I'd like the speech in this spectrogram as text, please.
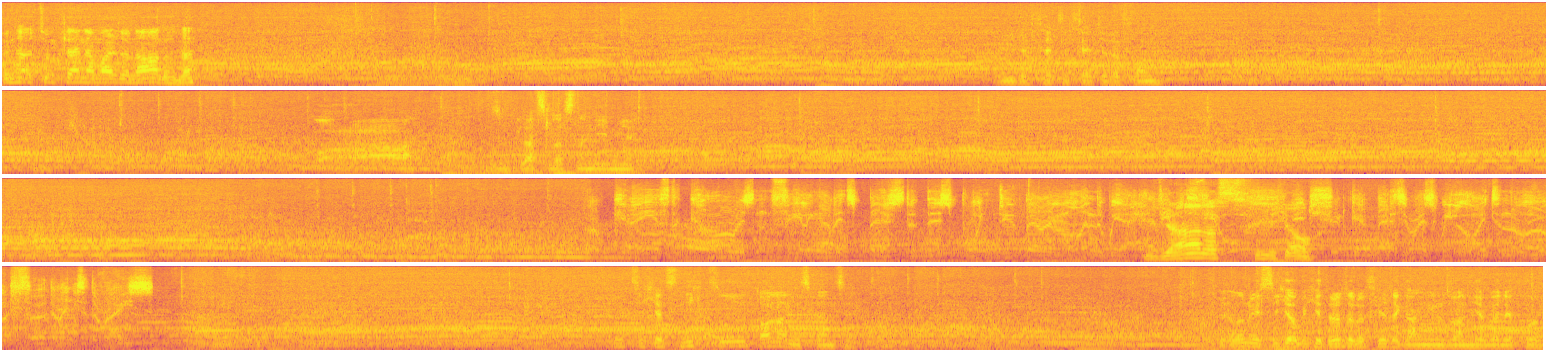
bin halt so ein kleiner Maldonado, ne? Wie, der Vettel fährt ja davon. Boah, muss einen Platz lassen neben mir. Ja, das finde ich auch. Fühlt sich jetzt nicht so doll an, das Ganze. Ich bin immer noch nicht sicher, ob ich hier dritter oder vierter Gang nehmen soll, hier bei der Kurve.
